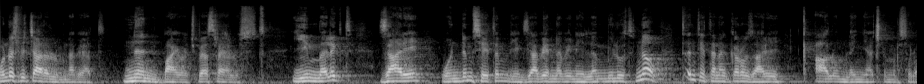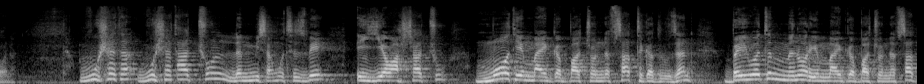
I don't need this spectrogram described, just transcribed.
ወንዶች ብቻ አይደሉም ነቢያት ነን ባዮች በእስራኤል ውስጥ። ይህም መልእክት ዛሬ ወንድም ሴትም የእግዚአብሔር ነቢ ለሚሉት ነው። ጥንት የተነገረው ዛሬ ቃሉም ለእኛ ጭምር ስለሆነ ውሸታችሁን ለሚሰሙት ህዝቤ እየዋሻችሁ ሞት የማይገባቸውን ነፍሳት ትገድሉ ዘንድ በህይወትም መኖር የማይገባቸውን ነፍሳት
